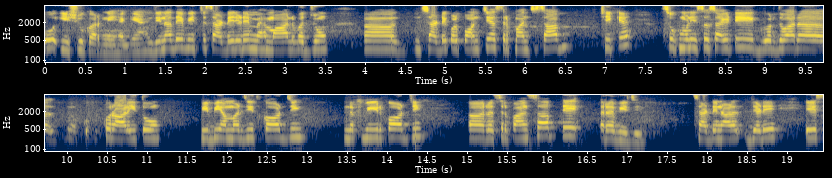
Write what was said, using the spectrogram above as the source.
ਉਹ ਇਸ਼ੂ ਕਰਨੇ ਹੈਗੇ ਆ। ਜਿਨ੍ਹਾਂ ਦੇ ਵਿੱਚ ਸਾਡੇ ਜਿਹੜੇ ਮਹਿਮਾਨ ਵਜੋਂ ਸਾਡੇ ਕੋਲ ਪਹੁੰਚੇ ਆ ਸਰਪੰਚ ਸਾਹਿਬ, ਠੀਕ ਹੈ? ਸੁਖਮਣੀ ਸੁਸਾਇਟੀ ਗੁਰਦੁਆਰਾ ਕੁਰਾਲੀ ਤੋਂ ਬੀਬੀ ਅਮਰਜੀਤ ਕੌਰ ਜੀ ਲਖਵੀਰ ਕੌਰ ਜੀ ਔਰ ਸਰਪੰਚ ਸਾਹਿਬ ਤੇ ਰਵੀ ਜੀ। ਸਾਡੇ ਨਾਲ ਜਿਹੜੇ ਇਸ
